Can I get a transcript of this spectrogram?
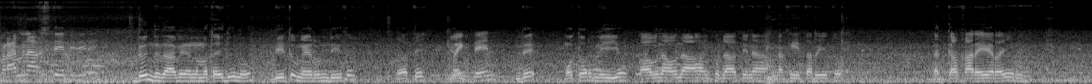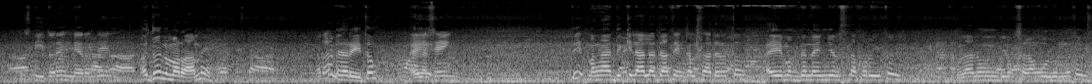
Marami na aksidente dito eh. Doon, dami na namatay doon oh. Dito, meron dito. Dati. Yung- Bike din? Hindi, motor Mio. Kauna-unahan ko dati na nakita rito. Nagkakarera yun eh. Tapos dito rin, meron din. Ah, doon na marami. Marami na rito. Mga Ay, laseng. di, mga di kilala dati ang kalsada na to. Ay, magda 9 years na ko rito eh. Wala nung binuksan ang ulong na to eh.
